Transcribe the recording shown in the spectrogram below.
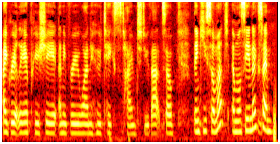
I greatly appreciate everyone who takes time to do that. So thank you so much, and we'll see you next time.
